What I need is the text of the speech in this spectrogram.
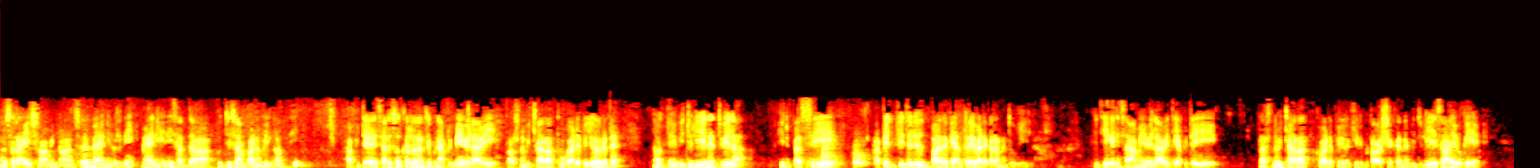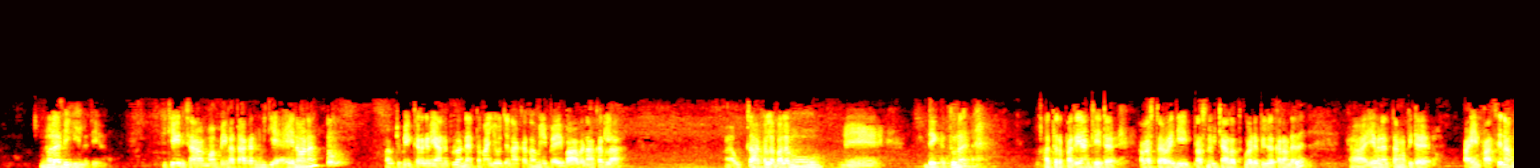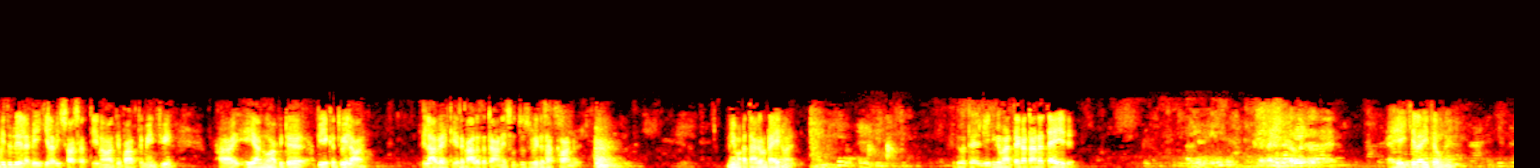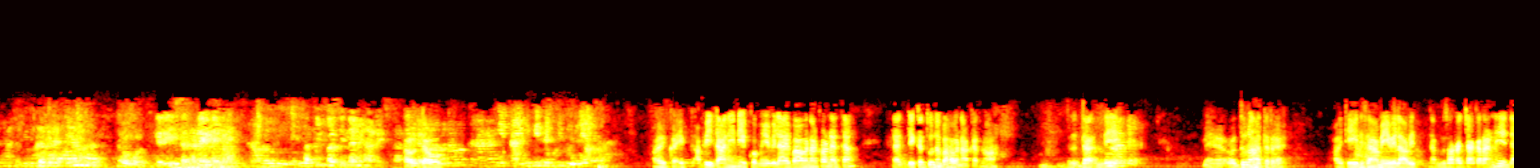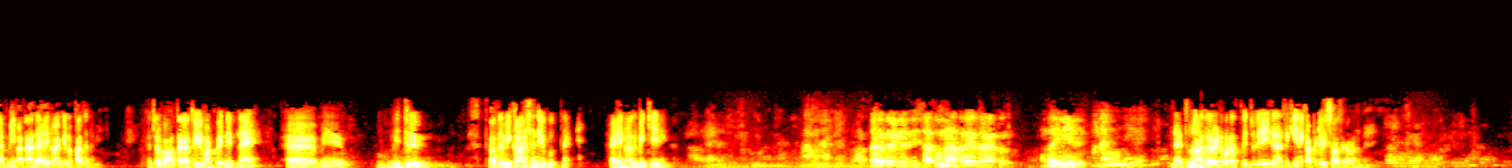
අවසරයි ස්වාමීන් වහන්සේ මෑණිවරණි මෑණියනි සද්ධා බුද්ධ සම්පන්න පින්වත්නි අපිට සැලසුම් කරලා තිබුණේ අපි මේ වෙලාවේ ප්‍රශ්න විචාරාත්මක වැඩපිළිවෙලකට නමුත් මේ විදුලිය නැති වෙලා ඊට පස්සේ අපිට විදුලි උත්පාදක යන්ත්‍රය වැඩ කරන්න තු ගිහිල්ලා. ඉතින් ඒක නිසා මේ වෙලාවේදී අපිට මේ ප්‍රශ්න විචාරාත්මක වැඩපිළිවෙල කිරීමට අවශ්‍ය කරන විදුලියේ සහයෝගය නොලැබී ගිහිල්ලා තියෙනවා. ඉතින් ඒක නිසා මම මේ කතා කරන විදිය ඇහෙනවනම් අපිට මේක කරගෙන යන්න පුළුවන් නැත්නම් මම යෝජනා කරනවා මේ පැය භාවනා කරලා උත්සාහ කරලා බලමු මේ දෙක තුන හතර පරියන්කේට අවස්ථාවේදී ප්‍රශ්න විචාරාත්මක වැඩ පිළිවෙල කරන්නද ඒව නැත්නම් අපිට පහින් පස්සේ නම් විදුලිය ලැබෙයි කියලා විශ්වාසයක් තියෙනවා දෙපාර්තමේන්තුවේ ඒ අනුව අපිට අපි එකතු වෙලා වෙලාව හැටියට කාලසටහනේ සුදුසු වෙනසක් කරන්න වෙනවා. මේව කතා කරනට ඇහෙනවද? ඒකට ලීනික මාත්‍ය කතාවට ඇහිද? ඇහි කියලා හිතුනේ. අපි ඉතාලියේ එක්ක මේ වෙලාවේ භාවනා කරා නැත්නම් දෙක තුන භාවනා කරනවා. මේ තුන හතර ඒ නිසා මේ වෙලාවේ ධර්ම සාකච්ඡා කරන්නේ දැන් මේ කතාවට ඇහෙනවා කියන පදනමයි. ඒතර වාර්තාගත වීමක් වෙන්නේ නැහැ. මේ විද්‍යු පද විකාශනයකුත් නැහැ. ඇහෙනවද මේ කියන්නේ? වාර්තාගත වෙන්නේ නිසා තුන හතර යදාගත්තොත් හොඳයි නේද? නෑ තුන හතර වෙනකොටත් විදුලි එයිද නැද්ද කියන එක අපිට විශ්වාස කරන්න බෑ.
